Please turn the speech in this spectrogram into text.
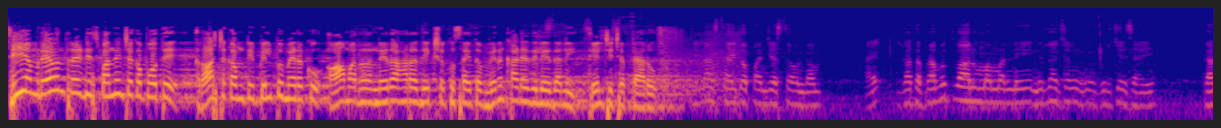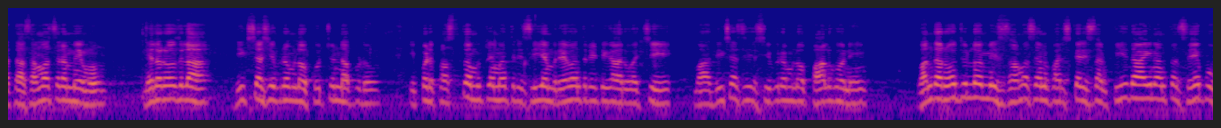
సీఎం రేవంత్ రెడ్డి స్పందించకపోతే రాష్ట్ర కమిటీ పిలుపు మేరకు ఆమరణ నిరాహార దీక్షకు సైతం వెనుకాడేది లేదని తేల్చి చెప్పారు. జిల్లా స్థాయిలో పనిచేస్తూ ఉన్నాం. గత ప్రభుత్వాలు మమ్మల్ని నిర్లక్ష్యం గురి చేశాయి గత సంవత్సరం మేము నెల రోజుల దీక్షా శిబిరంలో కూర్చున్నప్పుడు ఇప్పటి ప్రస్తుత ముఖ్యమంత్రి సీఎం రేవంత్ రెడ్డి గారు వచ్చి మా దీక్షా శి- శిబిరంలో పాల్గొని వంద రోజుల్లో మీ సమస్యను పరిష్కరిస్తాం టీ తాగినంత సేపు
